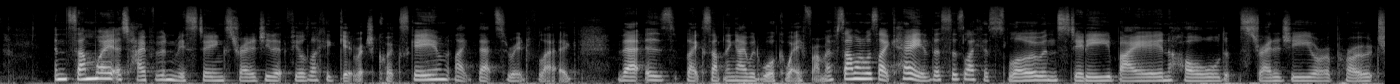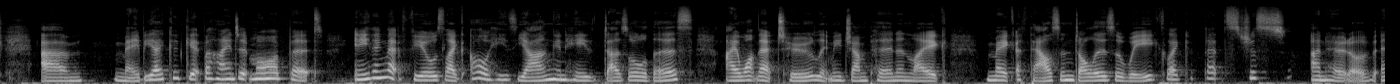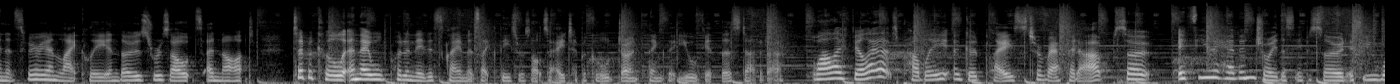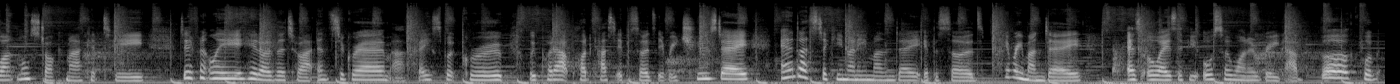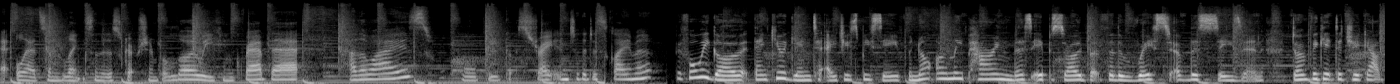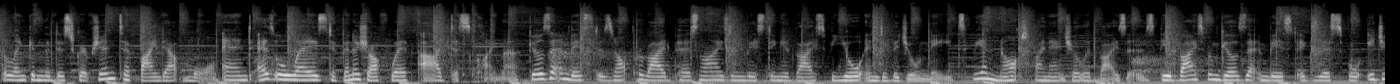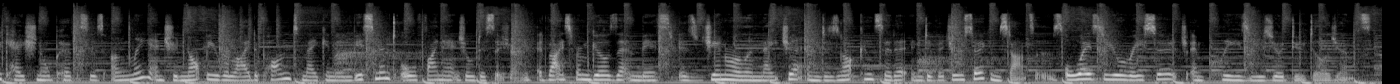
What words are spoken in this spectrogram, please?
in some way a type of investing strategy that feels like a get rich quick scheme, like that's a red flag. That is like something I would walk away from. If someone was like, hey, this is like a slow and steady buy and hold strategy or approach, um, maybe I could get behind it more. But anything that feels like, oh, he's young and he does all this, I want that too. Let me jump in and like make a thousand dollars a week. Like that's just unheard of and it's very unlikely. And those results are not typical, and they will put in their disclaimers like these results are atypical. Don't think that you will get this, da da da. Well, I feel like that's probably a good place to wrap it up. So, if you have enjoyed this episode, if you want more stock market tea, definitely head over to our Instagram, our Facebook group. We put out podcast episodes every Tuesday and our Sticky Money Monday episodes every Monday. As always, if you also want to read our book, we'll add some links in the description below where you can grab that. Otherwise, we'll be straight into the disclaimer. Before we go, thank you again to HSBC for not only powering this episode but for the rest of the season. Don't forget to check out the link in the description to find out more. And as always, to finish off with our disclaimer Girls That Invest does not provide personalized investing advice for your individual needs. We are not financial advisors. The advice from Girls That Invest exists for educational purposes only and should not be relied upon to make an investment or financial decision. Advice from Girls That Invest is general in nature and does not consider individual circumstances. Always do your research and please use your due diligence.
